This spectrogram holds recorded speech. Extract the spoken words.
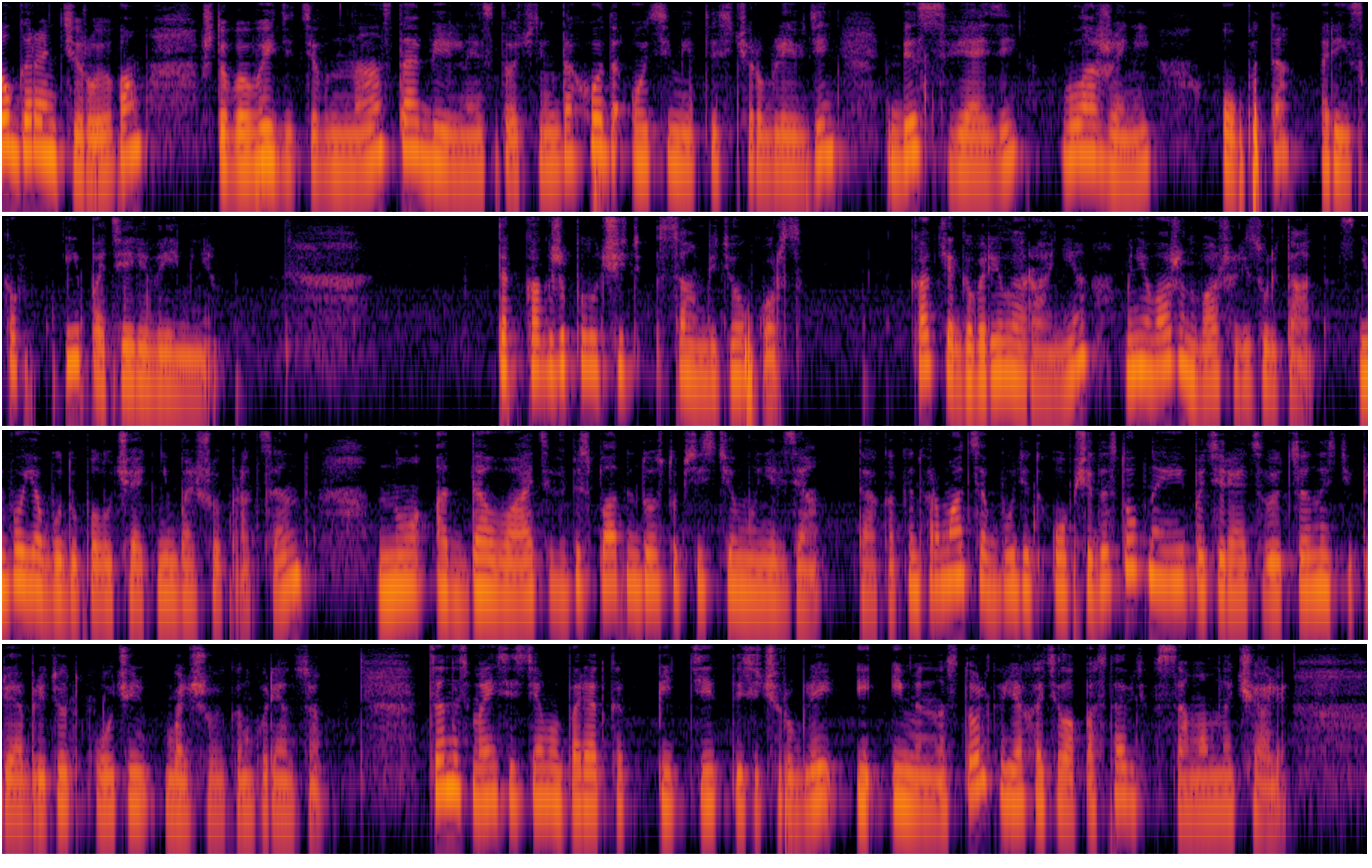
то гарантирую вам, что вы выйдете на стабильный источник дохода от 7 тысяч рублей в день без связей, вложений, опыта, рисков и потери времени. Так как же получить сам видеокурс? Как я говорила ранее, мне важен ваш результат. С него я буду получать небольшой процент, но отдавать в бесплатный доступ систему нельзя, так как информация будет общедоступной и потеряет свою ценность и приобретет очень большую конкуренцию. Ценность моей системы порядка 5000 рублей, и именно столько я хотела поставить в самом начале –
